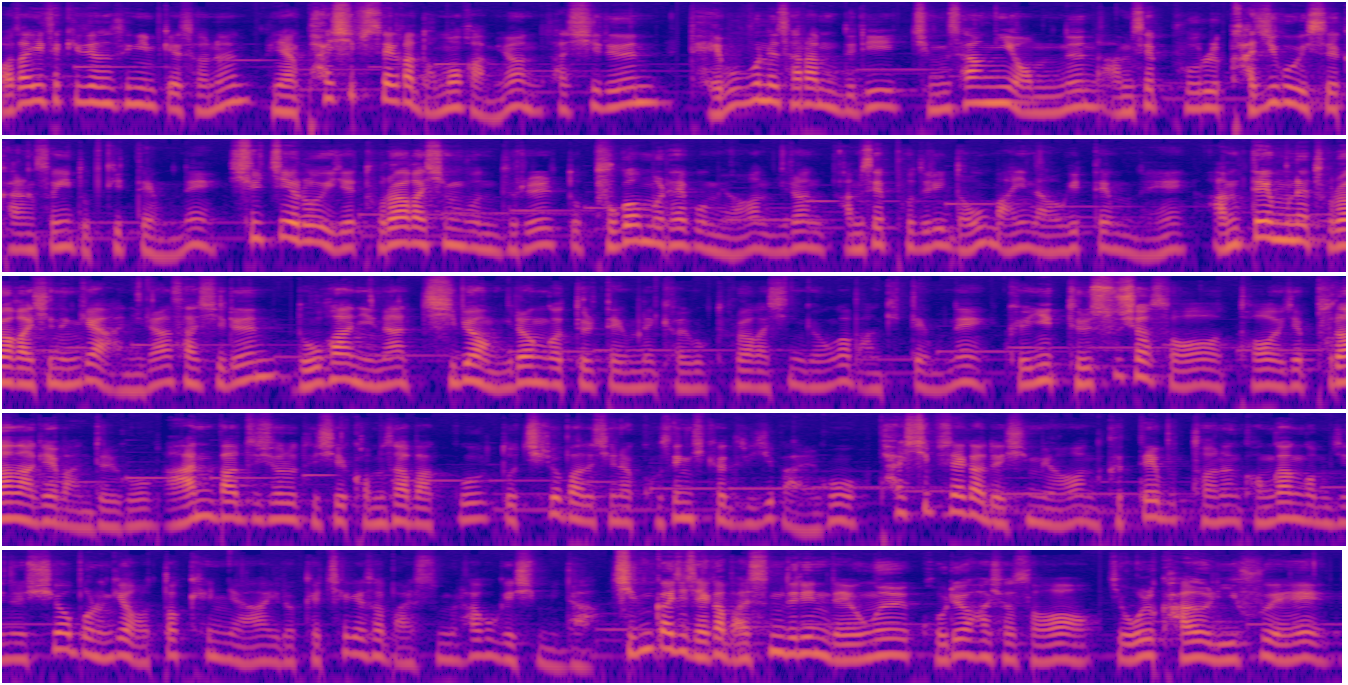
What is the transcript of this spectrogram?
와타이데키 선생님께서는 그냥 80세가 넘어가면 사실은 대부분의 사람들이 증상이 없는 암세포를 가지고 있을 가능성이 높기 때문에 실제로 이제 돌아가신 분들을 또 부검을 해보면 이런 암세포들이 너무 많이 나오기 때문에 암 때문에 돌아가시는 게 아니라 사실은 노환이나 지병 이런 것들 때문에 결국 돌아가시는 경우가 많기 때문에 괜히 들쑤셔서 더 이제 불안하게 만들고 안 받으셔도 되실 검사 받고 또 치료 받으시나 고생시켜 드리지 말고 80세가 되시면 그때부터는 건강검진을 쉬어보는 게 어떻겠냐 이렇게 책에서 말씀을 하고 계십니다. 지금까지 제가 말씀드린 내용을 고려하셔서 올 가을 이후에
